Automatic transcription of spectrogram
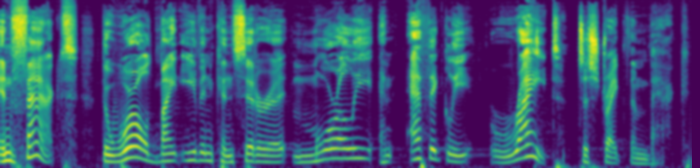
In fact, the world might even consider it morally and ethically right to strike them back.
